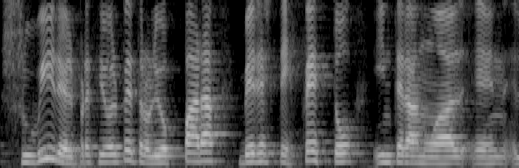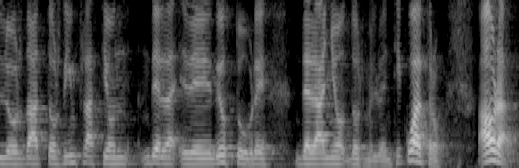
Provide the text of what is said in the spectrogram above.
subir el precio del petróleo para ver este efecto interanual en los datos de inflación de la de, octubre del año 2024. Ahora,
